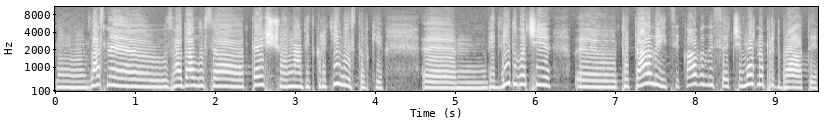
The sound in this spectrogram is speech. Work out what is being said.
власне згадалося те, що на відкритті виставки е, відвідувачі е, питали і цікавилися, чи можна придбати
